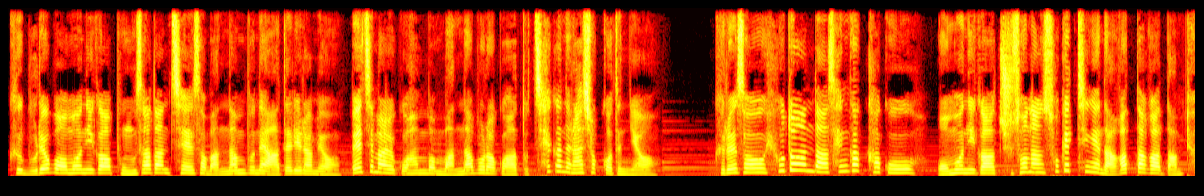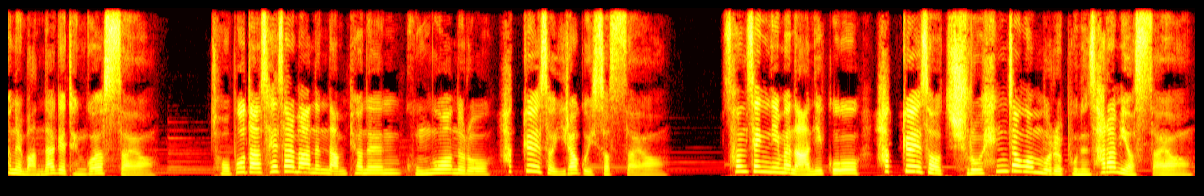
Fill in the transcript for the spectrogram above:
그 무렵 어머니가 봉사단체에서 만난 분의 아들이라며 빼지 말고 한번 만나보라고 하도 퇴근을 하셨거든요. 그래서 효도한다 생각하고 어머니가 주선한 소개팅에 나갔다가 남편을 만나게 된 거였어요. 저보다 3살 많은 남편은 공무원으로 학교에서 일하고 있었어요. 선생님은 아니고 학교에서 주로 행정 업무를 보는 사람이었어요.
